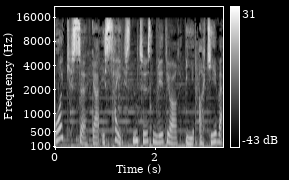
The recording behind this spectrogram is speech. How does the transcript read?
Og søke i 16 000 videoer i arkivet.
